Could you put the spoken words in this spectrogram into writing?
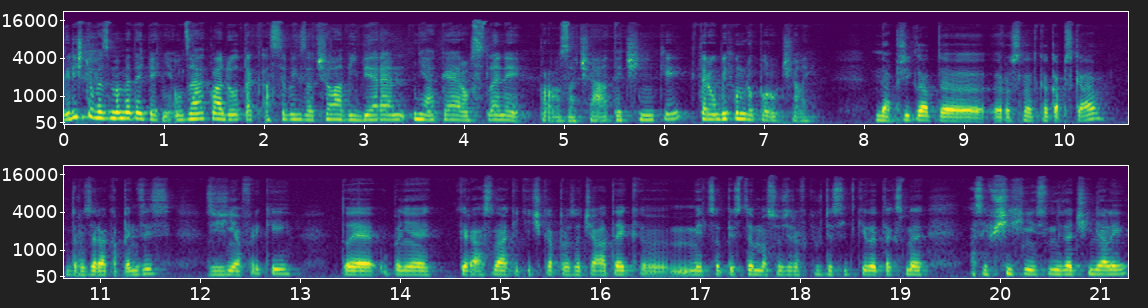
Když to vezmeme teď pěkně od základu, tak asi bych začala výběrem nějaké rostliny pro začátečníky, kterou bychom doporučili. Například eh, rostnatka kapská, Drosera capensis z Jižní Afriky. To je úplně krásná kytička pro začátek. My, co pěstujeme masožravky už desítky let, tak jsme asi všichni s ní začínali.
